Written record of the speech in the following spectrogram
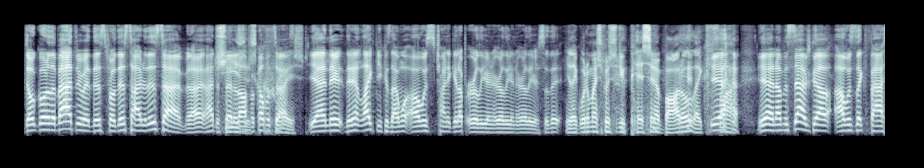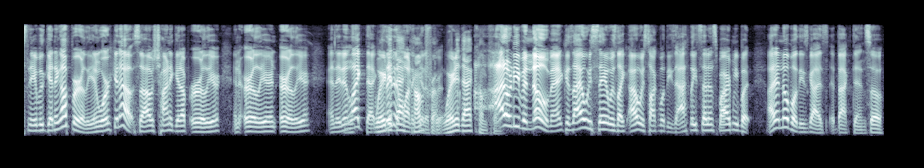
don't go to the bathroom at this from this time to this time. And I had to set it off a Jesus couple times. Yeah, and they they didn't like me because I wa- I was trying to get up earlier and earlier and earlier. So they You're like, what am I supposed to do? Piss in a bottle? Like, yeah, fuck. yeah, and I'm a savage because I, I was like fascinated with getting up early and working out. So I was trying to get up earlier and earlier and earlier, and they didn't like that. Where did that come from? Where did that come from? I don't even know, man, because I always say it was like I always talk about these athletes that inspired me, but I didn't know about these guys back then. So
